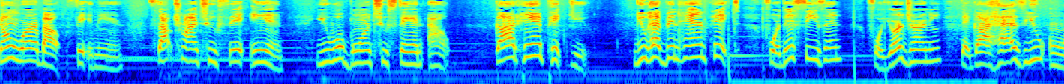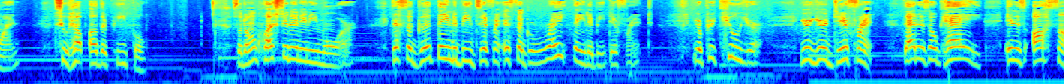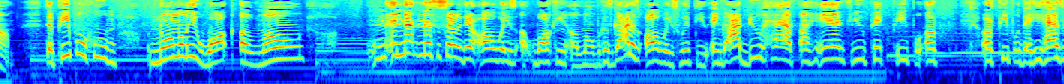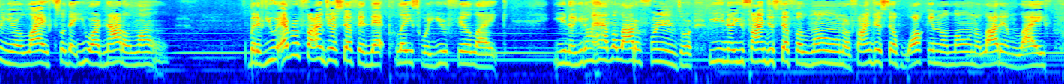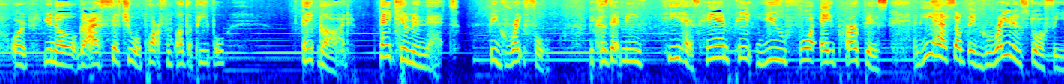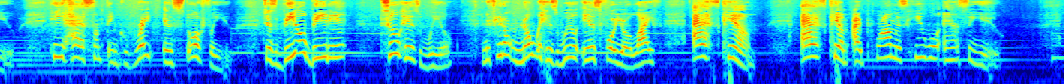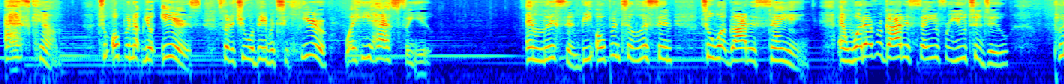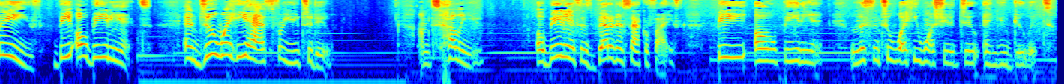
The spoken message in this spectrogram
don't worry about fitting in. Stop trying to fit in. You were born to stand out. God handpicked you. You have been handpicked for this season, for your journey that God has you on to help other people. So don't question it anymore. That's a good thing to be different. It's a great thing to be different. You're peculiar. You're you're different. That is okay. It is awesome. The people who normally walk alone and not necessarily they're always uh, walking alone because God is always with you and God do have a hand few pick people of of people that he has in your life so that you are not alone. But if you ever find yourself in that place where you feel like you know you don't have a lot of friends or you know you find yourself alone or find yourself walking alone a lot in life or you know God set you apart from other people, thank God. Thank him in that be grateful because that means He has handpicked you for a purpose and He has something great in store for you. He has something great in store for you. Just be obedient to His will. And if you don't know what His will is for your life, ask Him. Ask Him. I promise He will answer you. Ask Him to open up your ears so that you will be able to hear what He has for you and listen. Be open to listen to what God is saying. And whatever God is saying for you to do, please be obedient and do what He has for you to do. I'm telling you, obedience is better than sacrifice. Be obedient. Listen to what He wants you to do, and you do it.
